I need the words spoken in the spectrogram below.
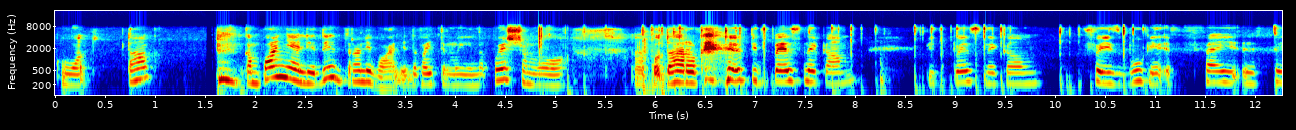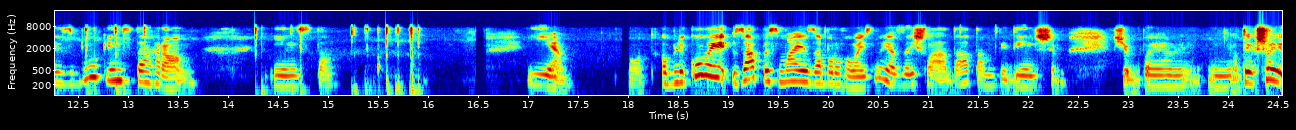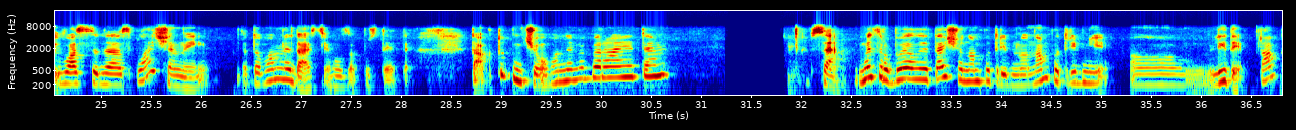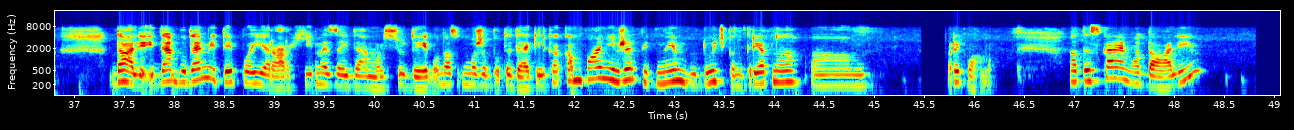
От, так. Кампанія Ліди Тралівалі. Давайте ми її напишемо. е, Подарок підписникам. Підписникам Facebook, і- Facebook, Instagram. Інста. Є. От. Обліковий запис має заборгованість. Ну, я зайшла да, там під іншим. Щоб, е, от якщо у вас сплачений, то вам не дасть його запустити. Так, тут нічого не вибираєте. Все, ми зробили те, що нам потрібно. Нам потрібні е, ліди. Так? Далі йде, будемо йти по ієрархії. Ми зайдемо сюди. У нас тут може бути декілька кампаній, вже під ним будуть конкретно е, реклама. Натискаємо далі.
